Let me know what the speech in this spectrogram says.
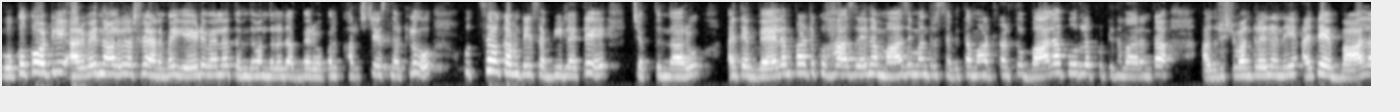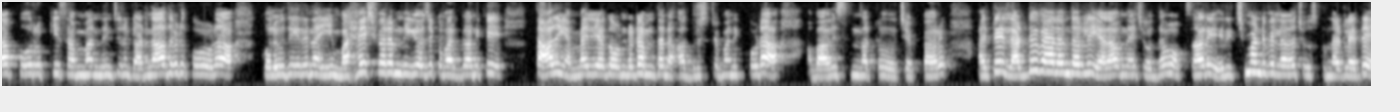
ఒక కోటి అరవై నాలుగు లక్షల ఎనభై ఏడు వేల తొమ్మిది వందల డెబ్బై రూపాయలు ఖర్చు చేసినట్లు ఉత్సవ కమిటీ సభ్యులైతే చెప్తున్నారు. అయితే వేలంపాటకు హాజరైన మాజీ మంత్రి సబిత మాట్లాడుతూ బాలాపూర్లో పుట్టిన వారంతా అదృష్టవంతులైనని. అయితే బాలాపూర్కి సంబంధించిన గణనాథుడు కూడా కొలువుదీరిన ఈ మహేశ్వరం నియోజకవర్గానికి తాను ఎమ్మెల్యేగా ఉండడం తన అదృష్టమని కూడా భావిస్తున్నట్టు చెప్పారు. అయితే లడ్డు వేలం ధరలు ఎలా ఉన్నాయో చూద్దాం. ఒకసారి రిచ్మండ్ విల్లాలో చూసుకున్నట్లయితే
